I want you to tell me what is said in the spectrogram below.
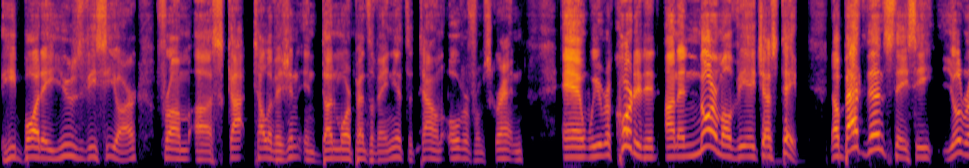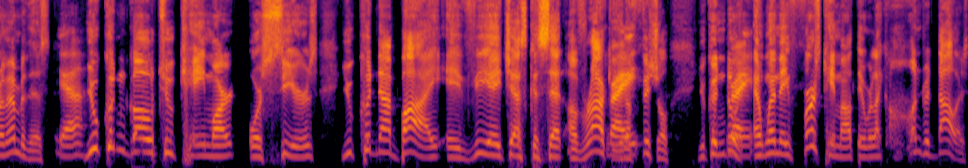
he bought a used VCR from uh, Scott Television in Dunmore, Pennsylvania. It's a town over from Scranton, and we recorded it on a normal VHS tape. Now, back then, Stacy, you'll remember this. yeah. You couldn't go to Kmart or Sears. You could not buy a VHS cassette of Rocky, an Right. official. You couldn't do Right. it. And when they first came out, they were like a hundred dollars.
